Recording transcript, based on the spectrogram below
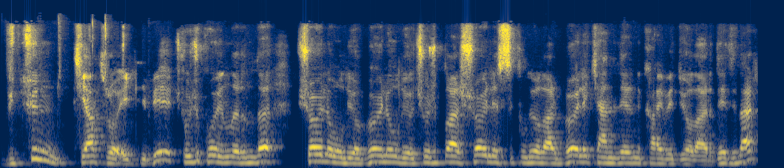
bütün tiyatro ekibi çocuk oyunlarında şöyle oluyor, böyle oluyor, çocuklar şöyle sıkılıyorlar, böyle kendilerini kaybediyorlar dediler.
